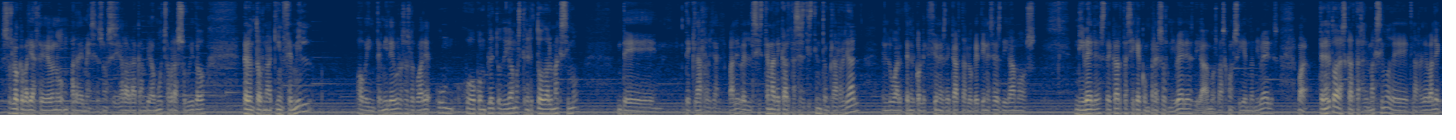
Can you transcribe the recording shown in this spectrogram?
Eso es lo que valía hace un, par de meses. No sé si ahora habrá cambiado mucho, habrá subido, pero en torno a 15.000 o 20.000 euros es lo que vale un juego completo, digamos, tener todo al máximo de, de Clash Royale, ¿vale? El sistema de cartas es distinto en Clash Royale, en lugar de tener colecciones de cartas, lo que tienes es, digamos, niveles de cartas y hay que comprar esos niveles, digamos, vas consiguiendo niveles. Bueno, tener todas las cartas al máximo de Clash Royale vale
